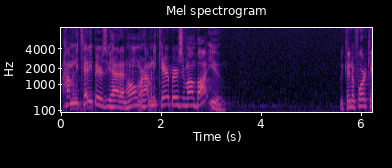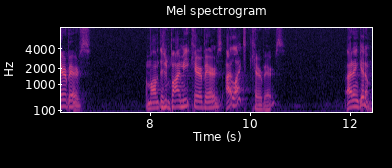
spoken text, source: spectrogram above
how many teddy bears you had at home or how many Care Bears your mom bought you. We couldn't afford Care Bears. My mom didn't buy me Care Bears. I liked Care Bears. I didn't get them.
